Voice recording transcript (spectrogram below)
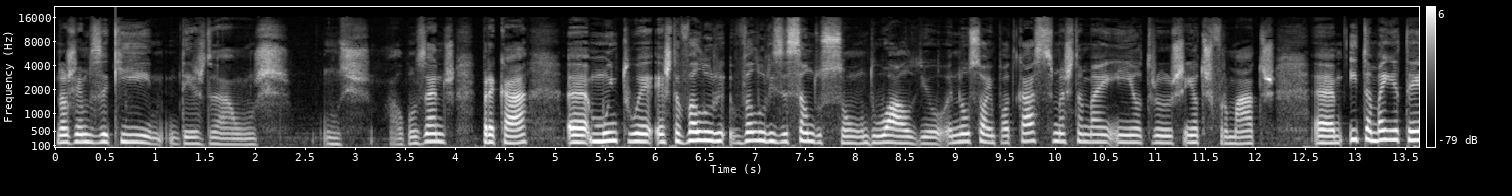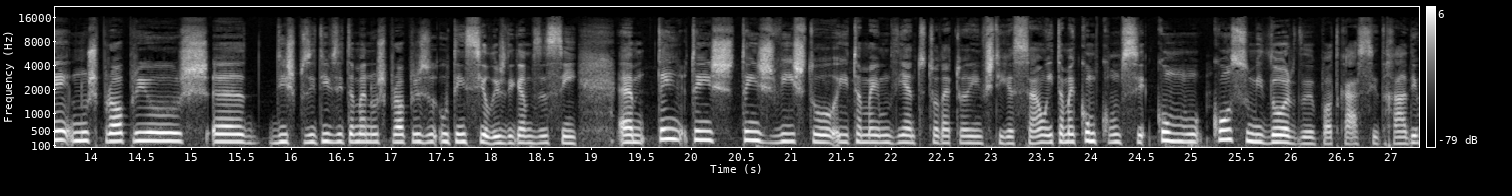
nós vemos aqui desde há uns. uns alguns anos para cá, ah, muito é esta valor- valorização do som, do áudio, não só em podcasts, mas também em outros, em outros formatos ah, e também até nos próprios ah, dispositivos e também nos próprios utensílios, digamos assim. Tens, tens visto, e também mediante toda a tua investigação, e também como, como consumidor de podcasts e de rádio,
